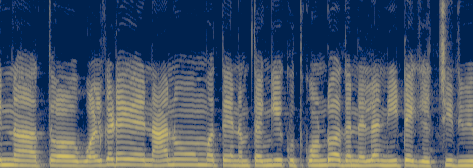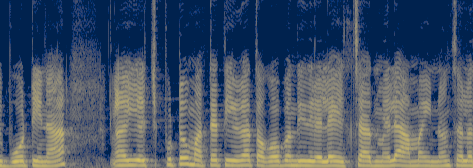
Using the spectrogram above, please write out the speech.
ಇನ್ನು ತೊ, ಒಳಗಡೆ ನಾನು ಮತ್ತು ನಮ್ಮ ತಂಗಿ ಕೂತ್ಕೊಂಡು ಅದನ್ನೆಲ್ಲ ನೀಟಾಗಿ ಹೆಚ್ಚಿದ್ವಿ ಬೋಟಿನ. ಹೆಚ್ಬಿಟ್ಟು ಮತ್ತೆ ತಿರ್ಗಾ ತೊಗೊಬಂದಿದ್ವಿ ಎಲ್ಲ ಹೆಚ್ಚಾದ್ಮೇಲೆ ಅಮ್ಮ ಇನ್ನೊಂದು ಸಲ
